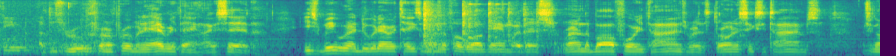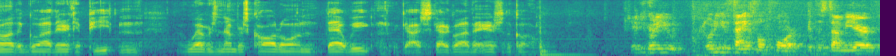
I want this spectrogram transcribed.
team? There's room for improvement in everything. Like I said, each week we're gonna do whatever it takes to win the football game. Whether it's running the ball 40 times, whether it's throwing it 60 times, we're just gonna have to go out there and compete. And whoever's numbers called on that week, the guys just gotta go out there and answer the call. James, what are you what are you thankful for at this time of year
